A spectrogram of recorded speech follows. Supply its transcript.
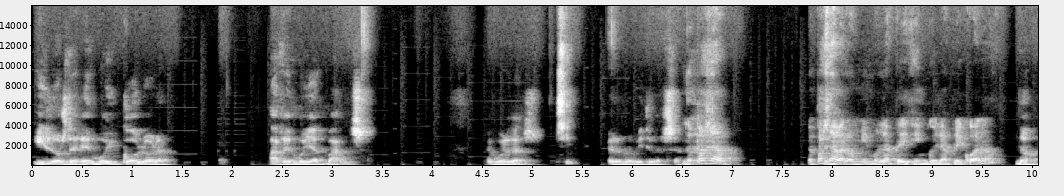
y los de Game Boy Color a Game Boy Advance. ¿Te acuerdas? Sí. Pero no viceversa. ¿No pasaba, ¿no pasaba lo mismo en la Play 5 y la Play 4? No,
